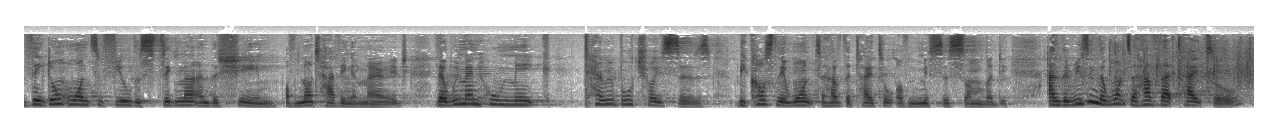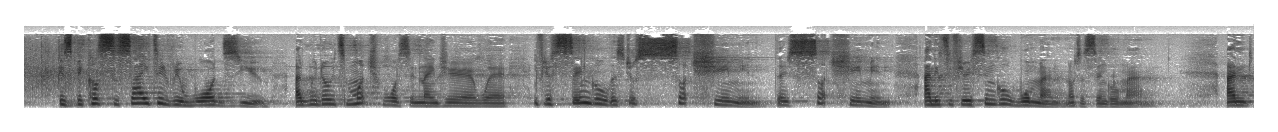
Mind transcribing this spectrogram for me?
they don't want to feel the stigma and the shame of not having a marriage. There are women who make terrible choices because they want to have the title of Mrs. Somebody. And the reason they want to have that title is because society rewards you. And we know it's much worse in Nigeria where if you're single, there's just such shaming. There's such shaming. And it's if you're a single woman, not a single man. And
